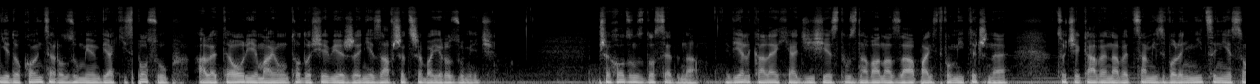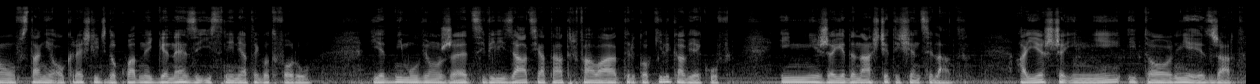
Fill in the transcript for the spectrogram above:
Nie do końca rozumiem w jaki sposób, ale teorie mają to do siebie, że nie zawsze trzeba je rozumieć. Przechodząc do sedna, Wielka Lechia dziś jest uznawana za państwo mityczne. Co ciekawe, nawet sami zwolennicy nie są w stanie określić dokładnej genezy istnienia tego tworu. Jedni mówią, że cywilizacja ta trwała tylko kilka wieków, inni, że 11 tysięcy lat. A jeszcze inni, i to nie jest żart,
